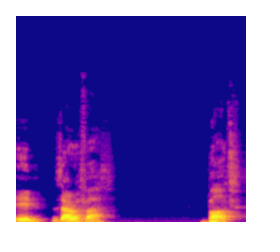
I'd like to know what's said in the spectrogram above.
in Zarephath. But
